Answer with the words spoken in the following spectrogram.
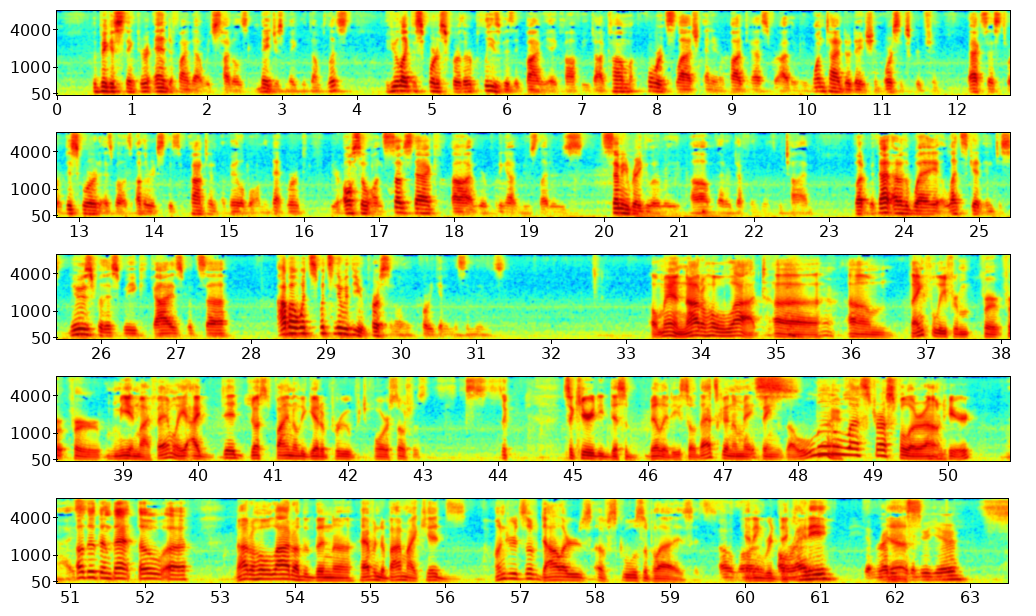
the biggest thinker, and to find out which titles may just make the dump list. If you'd like to support us further, please visit buymeacoffee.com forward slash NAR podcast for either a one time donation or subscription access to our Discord, as well as other exclusive content available on the network. We are also on Substack, uh, and we're putting out newsletters semi regularly um, that are definitely worth your time. But with that out of the way, let's get into some news for this week, guys. What's uh, how about what's what's new with you personally before we get into some news? Oh man, not a whole lot. Uh, Yeah. um, thankfully for for for for me and my family, I did just finally get approved for social sec- security disability, so that's gonna make Nice. things a little Nice. less stressful around here. Nice. Other than that, though, uh, not a whole lot. Other than uh, having to buy my kids hundreds of dollars of school supplies. It's oh getting ridiculous. already getting ready for the new year.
